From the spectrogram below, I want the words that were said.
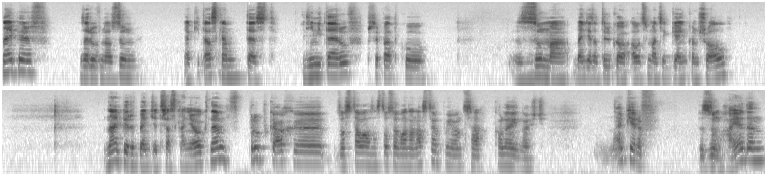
Najpierw zarówno Zoom, jak i Tascam test limiterów. W przypadku Zooma będzie to tylko Automatic Gain Control. Najpierw będzie trzaskanie oknem. W próbkach e, została zastosowana następująca kolejność. Najpierw Zoom H1,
